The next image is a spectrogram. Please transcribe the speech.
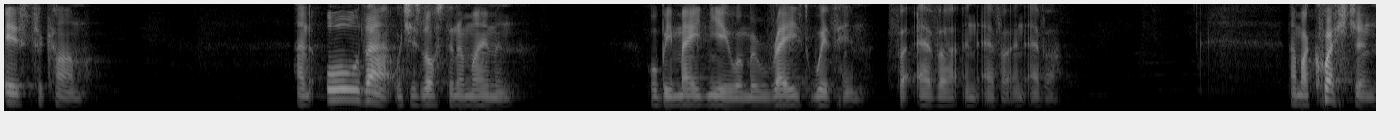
is to come. And all that which is lost in a moment will be made new when we're raised with Him forever and ever and ever. Now, my question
